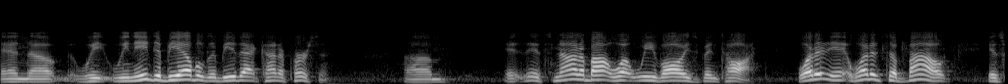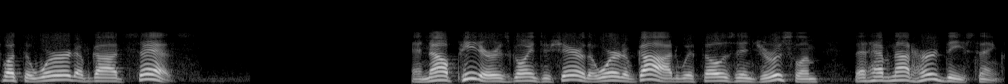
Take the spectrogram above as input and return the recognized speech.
And uh, we we need to be able to be that kind of person. Um, it, it's not about what we've always been taught. What it what it's about is what the Word of God says. And now Peter is going to share the Word of God with those in Jerusalem that have not heard these things.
